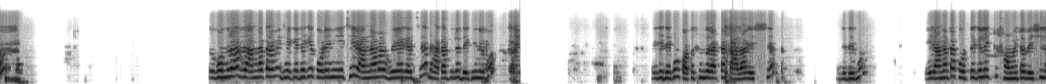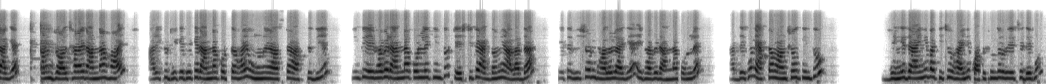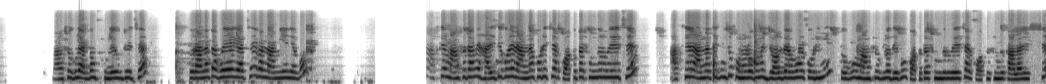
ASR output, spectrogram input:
তো বন্ধুরা, রান্নাটা আমি ঢেকে ঢেকে করে নিয়েছি। রান্না আমার হয়ে গেছে, ঢাকা তুলে দেখে নেব। এই যে দেখুন, কত সুন্দর একটা কালার এসছে। এই যে দেখুন, এই রান্নাটা করতে গেলে একটু সময়টা বেশি লাগে, কারণ জল ছাড়াই রান্না হয়, আর একটু ঢেকে ঢেকে রান্না করতে হয় উনুনের আস্তে আস্তে দিয়ে। কিন্তু এইভাবে রান্না করলে কিন্তু টেস্টিটা একদমই আলাদা। খেতে ভীষণ ভালো লাগে এইভাবে রান্না করলে। আর দেখুন, একটা মাংসও কিন্তু ভেঙে যায়নি বা কিছু হয়নি। কত সুন্দর হয়েছে, দেখুন। মাংসগুলো একদম ফুলে উঠেছে। তো রান্নাটা হয়ে গেছে, এবার নামিয়ে নেব। আজকের মাংসটা আমি হাঁড়িতে করে রান্না করেছি আর কতটা সুন্দর হয়েছে। আজকের রান্নাতে কিন্তু কোনো রকমের জল ব্যবহার করিনি। তবুও মাংসগুলো দেখুন কতটা সুন্দর হয়েছে আর কত সুন্দর কালার এসছে।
